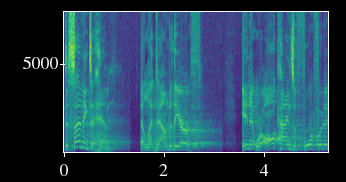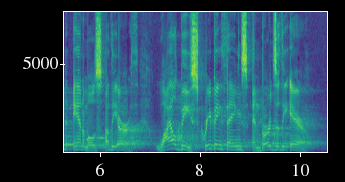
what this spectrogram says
descending to him and let down to the earth. In it were all kinds of four footed animals of the earth, wild beasts, creeping things, and birds of the air.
